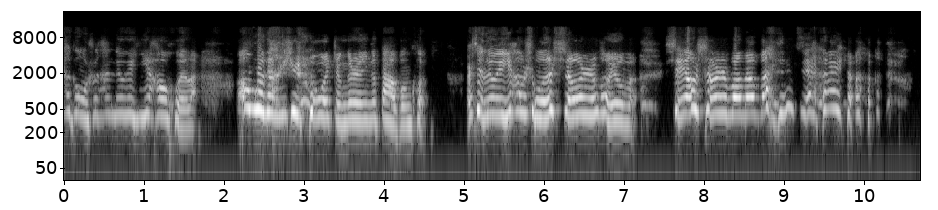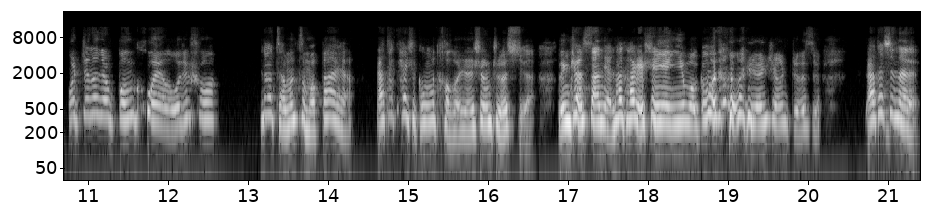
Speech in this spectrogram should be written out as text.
他跟我说他六月一号回来，啊！我当时 我整个人一个大崩溃，而且六月一号是我的生日，朋友们，谁要生日帮他搬 家呀？我真的就崩溃了，我就说那咱们怎么办呀？然后他开始跟我讨论人生哲学，凌晨三点他开始深夜 emo 跟我讨论人生哲学，然后他现在。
